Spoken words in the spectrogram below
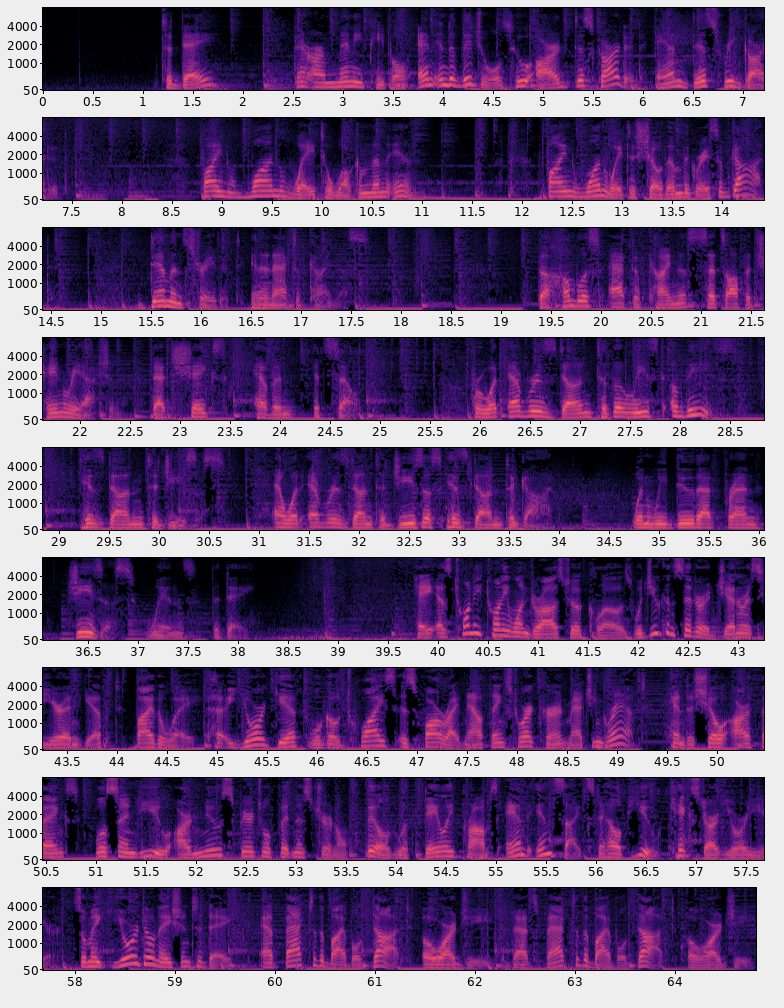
Today, there are many people and individuals who are discarded and disregarded. Find one way to welcome them in. Find one way to show them the grace of God. Demonstrate it in an act of kindness. The humblest act of kindness sets off a chain reaction that shakes heaven itself. For whatever is done to the least of these is done to Jesus. And whatever is done to Jesus is done to God. When we do that, friend, Jesus wins the day. Hey, as 2021 draws to a close, would you consider a generous year end gift? By the way, your gift will go twice as far right now thanks to our current matching grant. And to show our thanks, we'll send you our new spiritual fitness journal filled with daily prompts and insights to help you kickstart your year. So make your donation today at backtothebible.org. That's backtothebible.org.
